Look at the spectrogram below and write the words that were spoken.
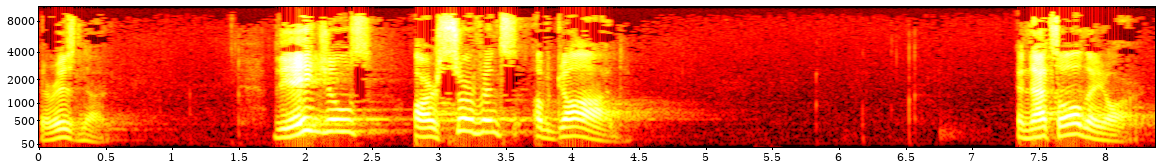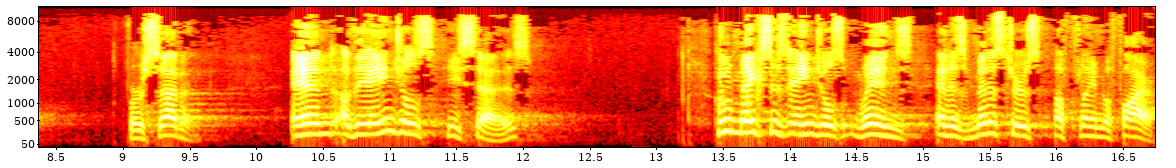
There is none. The angels are servants of God. And that's all they are. Verse 7. And of the angels, he says, who makes his angels winds and his ministers a flame of fire?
